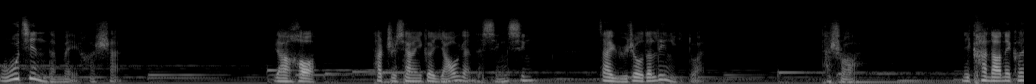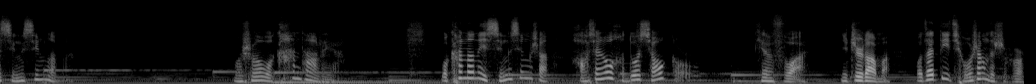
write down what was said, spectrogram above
无尽的美和善。然后，他指向一个遥远的行星，在宇宙的另一端。他说：“你看到那颗行星了吗？”我说：“我看到了呀，我看到那行星上好像有很多小狗。”天父啊，你知道吗？我在地球上的时候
